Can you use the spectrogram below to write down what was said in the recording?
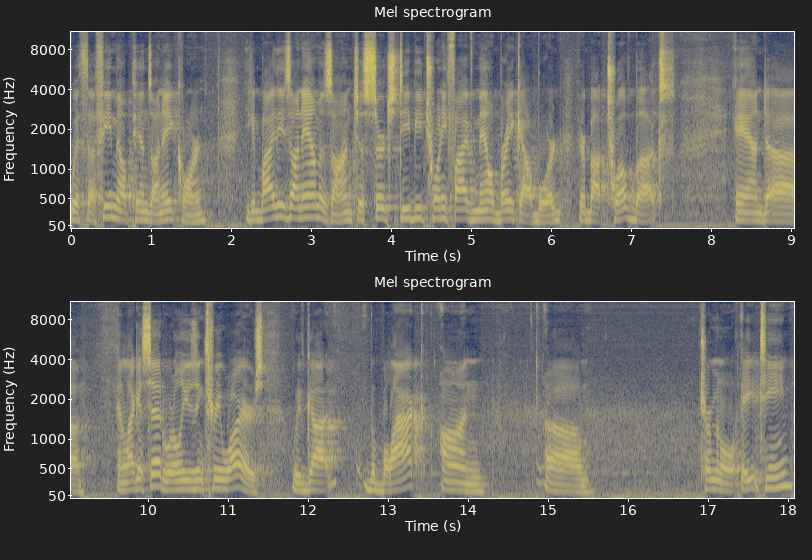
with uh, female pins on Acorn. You can buy these on Amazon. Just search DB25 male breakout board. They're about 12 bucks. And, uh, and like I said, we're only using three wires. We've got the black on um, terminal 18,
